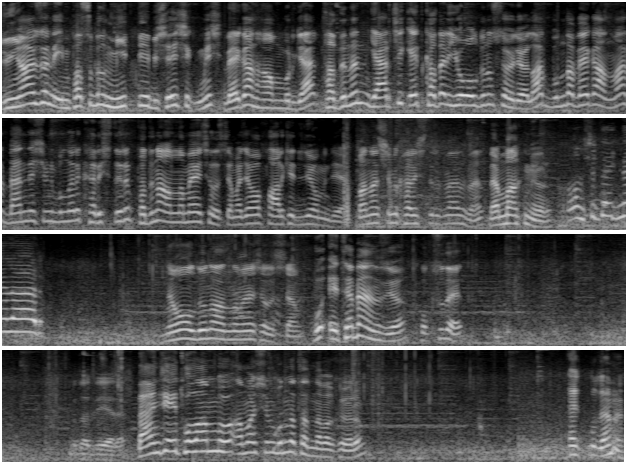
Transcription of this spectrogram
Dünya üzerinde Impossible Meat diye bir şey çıkmış. Vegan hamburger. Tadının gerçek et kadar iyi olduğunu söylüyorlar. Bunda vegan var. Ben de şimdi bunları karıştırıp tadını anlamaya çalışacağım. Acaba fark ediliyor mu diye. Bana şimdi karıştırıp ver ben. Ben bakmıyorum. Komşu tekneler. Ne olduğunu anlamaya çalışacağım. Bu ete benziyor. Kokusu da et. Bu da diğeri. Bence et olan bu ama şimdi bunun da tadına bakıyorum. Et bu değil mi?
